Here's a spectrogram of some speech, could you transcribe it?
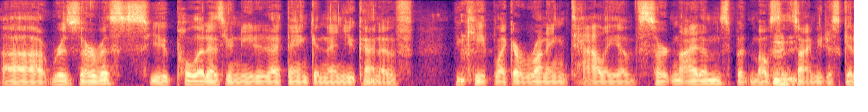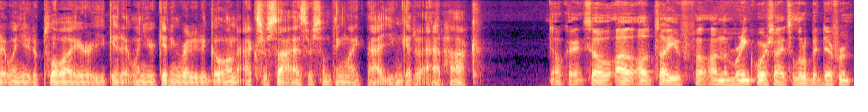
Uh, reservists, you pull it as you need it, I think, and then you kind of you keep like a running tally of certain items, but most mm-hmm. of the mm-hmm. time you just get it when you deploy or you get it when you're getting ready to go on exercise or something like that. You can get it ad hoc. Okay, so I'll, I'll tell you on the Marine Corps side, it's a little bit different,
